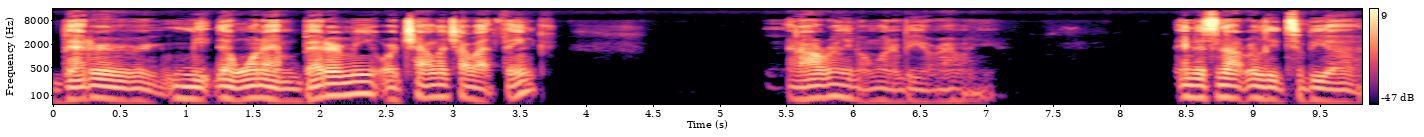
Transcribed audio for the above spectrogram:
better me that want to better me or challenge how I think, and I really don't want to be around you. And it's not really to be a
